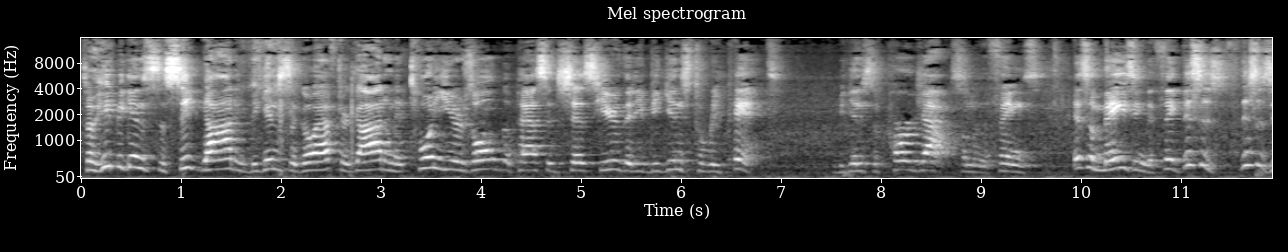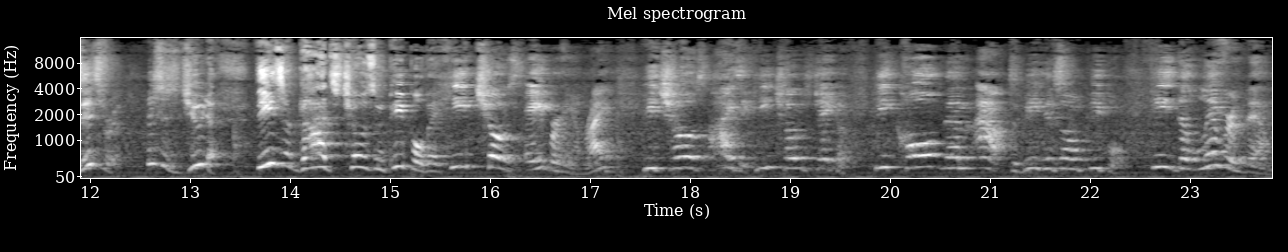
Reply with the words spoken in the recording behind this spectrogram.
So he begins to seek God, he begins to go after God, and at 20 years old, the passage says here that he begins to repent. He begins to purge out some of the things. It's amazing to think. This is this is Israel. This is Judah. These are God's chosen people that He chose Abraham, right? He chose Isaac. He chose Jacob. He called them out to be His own people. He delivered them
